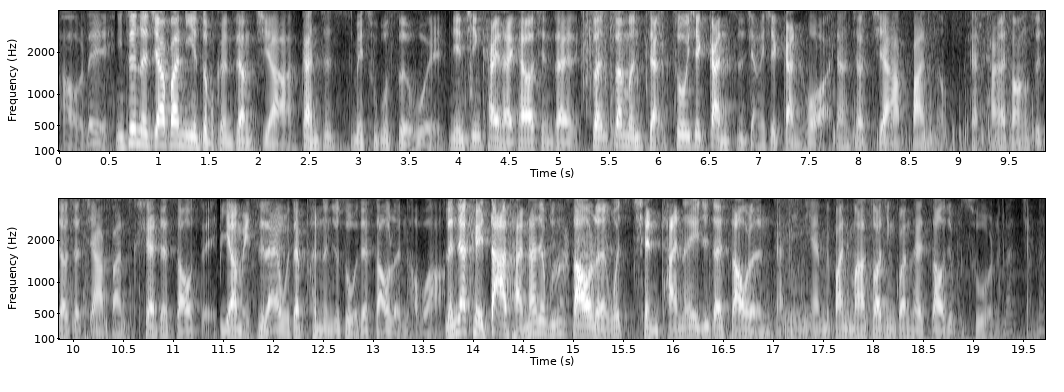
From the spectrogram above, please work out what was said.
好累，你真的加班，你也怎么可能这样加？干，这是没出过社会，年轻开台开到现在，专专门讲做一些干事，讲一些干话，这样叫加班哦。干，躺在床上睡觉叫加班。现在在烧谁？不要每次来我在喷人就说我在烧人，好不好？人家可以大谈，那就不是烧人，我浅谈而已就在烧人。干你你还没把你妈抓进棺材烧就不错了，你妈讲那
